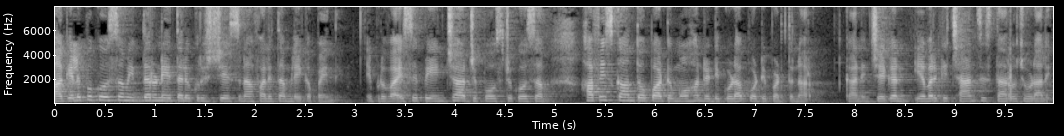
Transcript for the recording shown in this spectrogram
ఆ గెలుపు కోసం ఇద్దరు నేతలు కృషి చేసిన ఫలితం లేకపోయింది. ఇప్పుడు వైసీపీ ఇన్ఛార్జ్ పోస్టు కోసం హఫీజ్ ఖాన్తో పాటు మోహన్ రెడ్డి కూడా పోటీ పడుతున్నారు. కానీ జగన్ ఎవరికి ఛాన్స్ ఇస్తారో చూడాలి.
